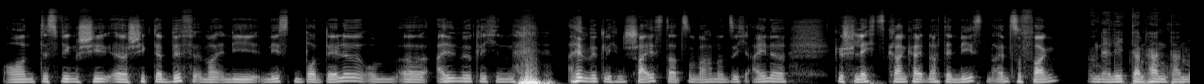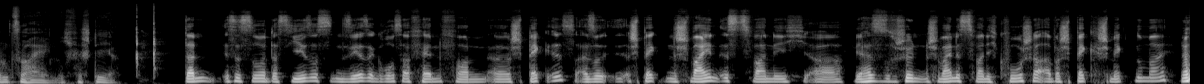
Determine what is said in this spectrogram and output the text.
Und deswegen äh, schickt der Biff immer in die nächsten Bordelle, um äh, allen möglichen, allen möglichen Scheiß da zu machen und sich eine Geschlechtskrankheit nach der nächsten einzufangen. Und er legt dann Hand an, um zu heilen. Ich verstehe. Dann ist es so, dass Jesus ein sehr, sehr großer Fan von äh, Speck ist. Also Speck, ein Schwein ist zwar nicht, äh, wie heißt es so schön, ein Schwein ist zwar nicht koscher, aber Speck schmeckt nun mal.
